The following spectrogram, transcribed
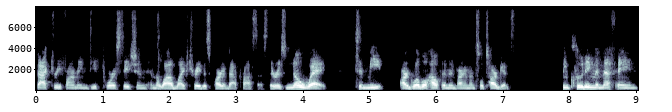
factory farming, deforestation, and the wildlife trade as part of that process. There is no way to meet our global health and environmental targets, including the methane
